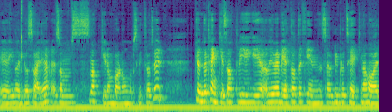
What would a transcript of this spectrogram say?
eh, i Norge og Sverige, eh, som snakker om barne- og ungdomslitteratur. Kunne det tenkes at vi Jeg vet at det finnes, bibliotekene har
